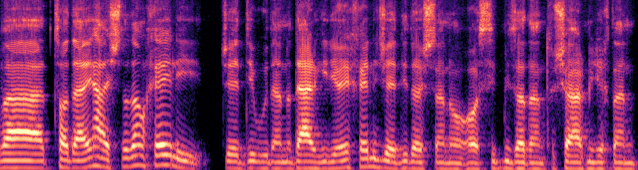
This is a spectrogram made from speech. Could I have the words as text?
و تا دهه 80 هم خیلی جدی بودن و درگیری های خیلی جدی داشتن و آسیب می‌زدن تو شهر میریختن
